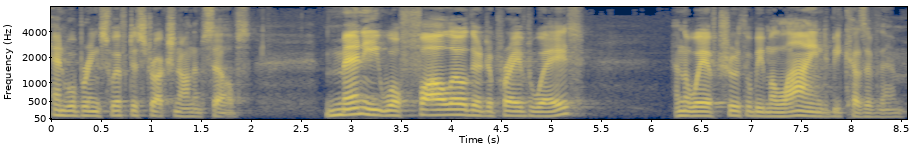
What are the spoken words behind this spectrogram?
and will bring swift destruction on themselves. Many will follow their depraved ways, and the way of truth will be maligned because of them.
